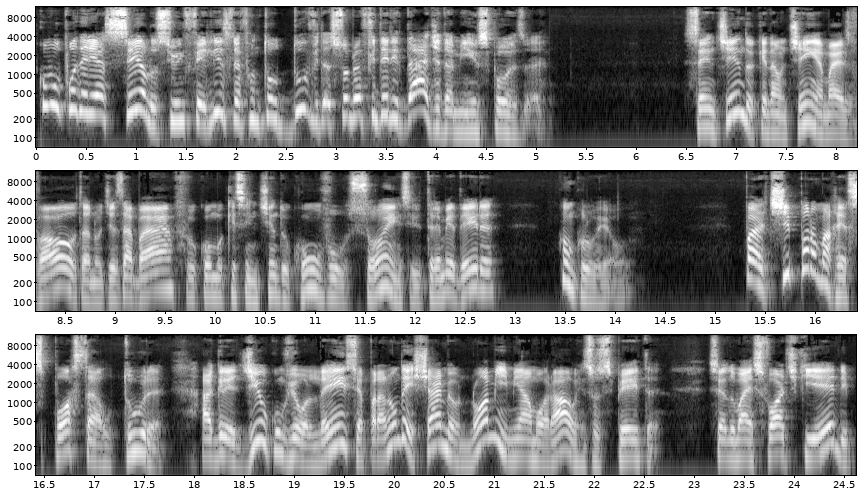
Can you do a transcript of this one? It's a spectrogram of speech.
Como poderia sê-lo se o infeliz levantou dúvidas sobre a fidelidade da minha esposa? Sentindo que não tinha mais volta no desabafo, como que sentindo convulsões e tremedeira, concluiu. Parti para uma resposta à altura. Agrediu com violência para não deixar meu nome e minha moral em suspeita. Sendo mais forte que ele,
